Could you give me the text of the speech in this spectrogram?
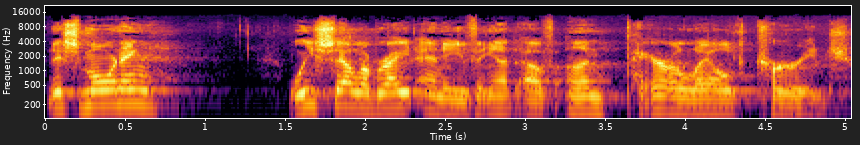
This morning, we celebrate an event of unparalleled courage.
